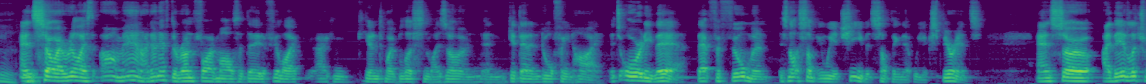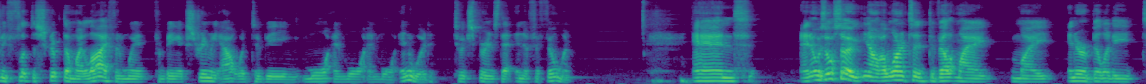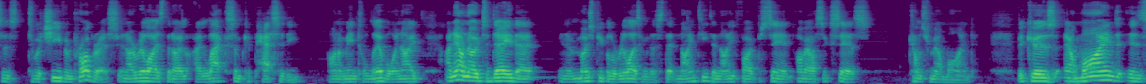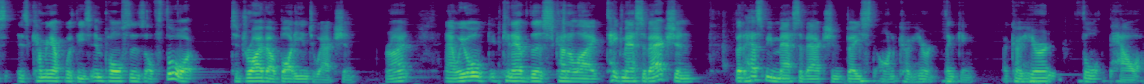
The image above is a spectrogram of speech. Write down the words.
Hmm. And so I realized, oh man, I don't have to run five miles a day to feel like I can get into my bliss and my zone and get that endorphin high. It's already there. That fulfillment is not something we achieve, it's something that we experience. And so I then literally flipped the script on my life and went from being extremely outward to being more and more and more inward to experience that inner fulfillment. And and it was also, you know, I wanted to develop my my inner ability to, to achieve and progress. And I realized that I, I lack some capacity on a mental level. And I, I now know today that, you know, most people are realizing this, that 90 to 95% of our success comes from our mind because our mind is, is coming up with these impulses of thought to drive our body into action, right? And we all can have this kind of like take massive action, but it has to be massive action based on coherent thinking, a coherent thought power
